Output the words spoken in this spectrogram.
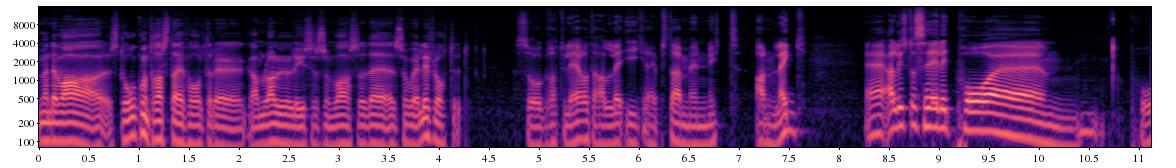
men det var store kontraster i forhold til det gamle lyset som var, så det så veldig flott ut. Så gratulerer til alle i Grepstad med nytt anlegg. Eh, jeg har lyst til å se litt på, eh, på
